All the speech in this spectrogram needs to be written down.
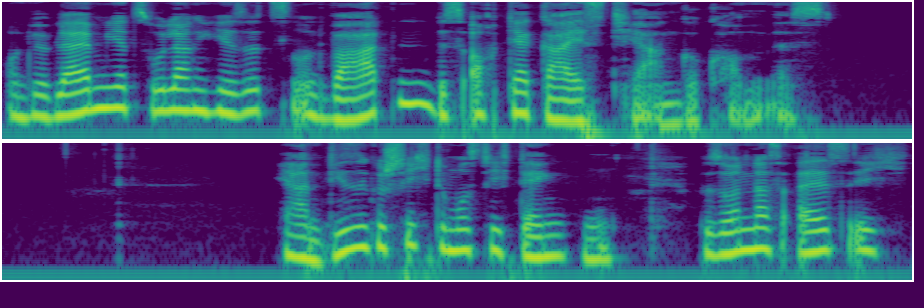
Und wir bleiben jetzt so lange hier sitzen und warten, bis auch der Geist hier angekommen ist. Ja, an diese Geschichte musste ich denken, besonders als ich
